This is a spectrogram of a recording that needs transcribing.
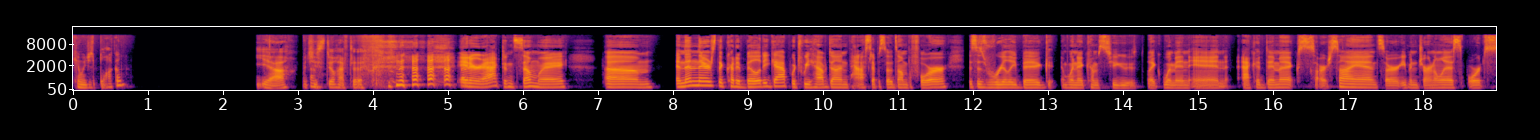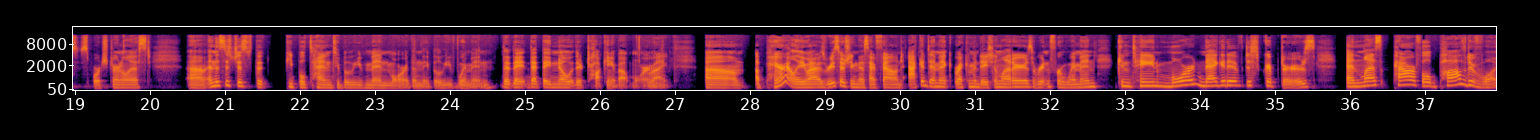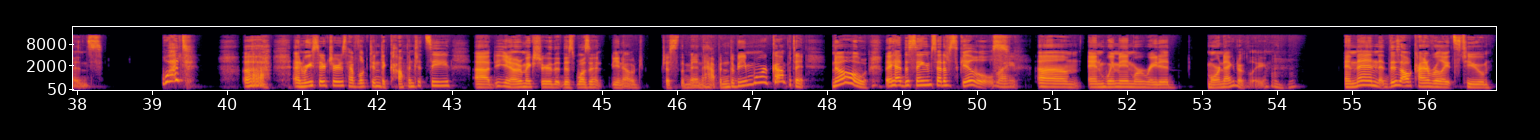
Can we just block them? Yeah, but you Oh. still have to interact in some way. Um, and then there's the credibility gap, which we have done past episodes on before. This is really big when it comes to like women in academics or science or even journalists, sports sports journalists. Um, and this is just that people tend to believe men more than they believe women. That they that they know what they're talking about more. right. Um, apparently, when I was researching this, I found academic recommendation letters written for women contain more negative descriptors and less powerful positive ones. What? Ugh. And researchers have looked into competency, uh, you know, to make sure that this wasn't, you know, just the men happened to be more competent. No, they had the same set of skills. Right. Um, and women were rated more negatively. hmm And then this all kind of relates to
